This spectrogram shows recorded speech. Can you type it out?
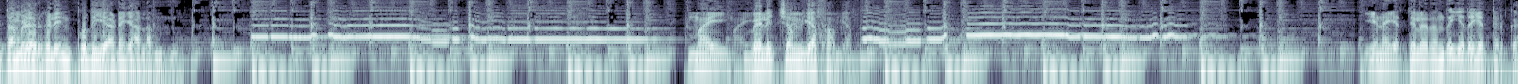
தமிழர்களின் புதிய அடையாளம். மை வெளிச்சம் எஃப்எம் இணையத்திலிருந்து இதயத்திற்கு.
